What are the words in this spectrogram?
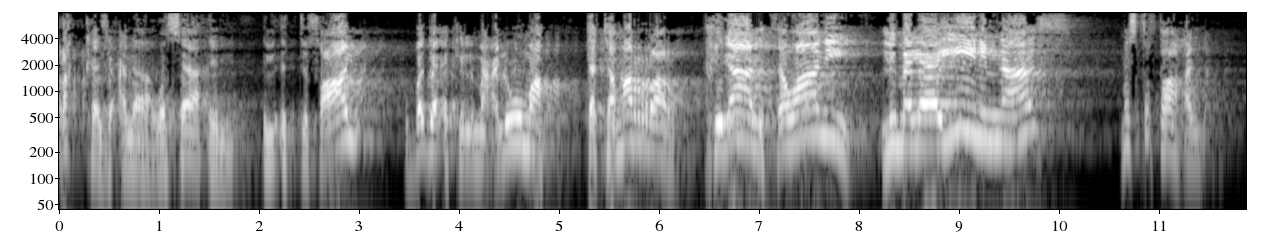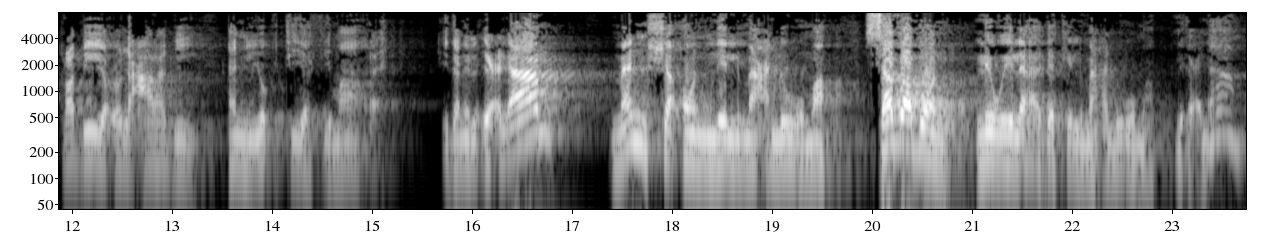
ركز على وسائل الاتصال وبدأت المعلومة تتمرر خلال ثواني لملايين الناس ما استطاع الربيع العربي أن يؤتي ثماره. اذا الإعلام منشأ للمعلومة سبب لولادة المعلومة. الإعلام.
